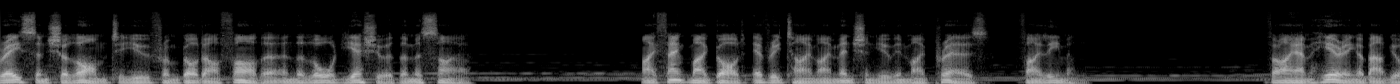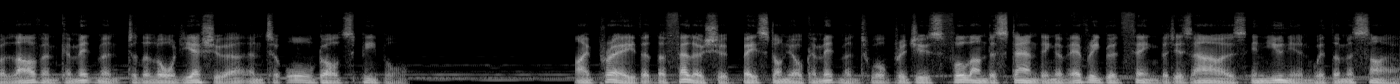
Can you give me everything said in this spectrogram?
Grace and shalom to you from God our Father and the Lord Yeshua the Messiah. I thank my God every time I mention you in my prayers, Philemon. For I am hearing about your love and commitment to the Lord Yeshua and to all God's people. I pray that the fellowship based on your commitment will produce full understanding of every good thing that is ours in union with the Messiah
